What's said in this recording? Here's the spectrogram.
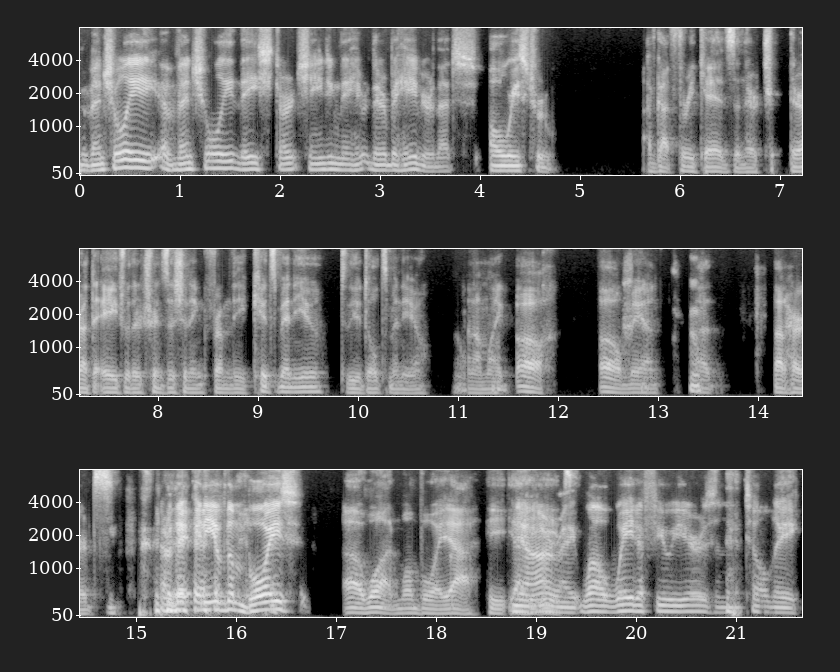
eventually, eventually they start changing their their behavior. That's always true. I've got three kids and they're they're at the age where they're transitioning from the kids menu to the adults menu, oh. and I'm like, oh, oh man, that that hurts. Are there any of them boys? Uh, one, one boy. Yeah, he. Yeah, yeah he all right. Well, wait a few years until they,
